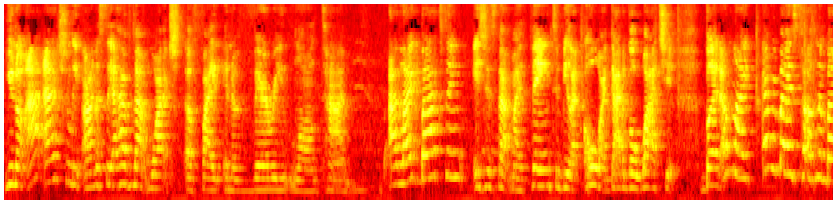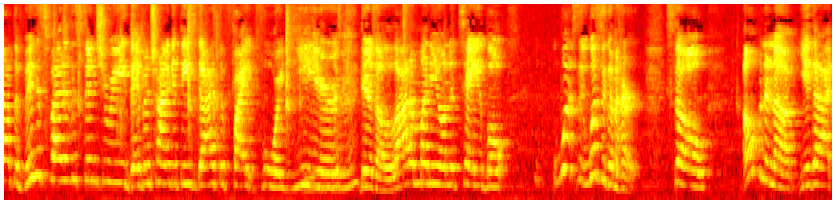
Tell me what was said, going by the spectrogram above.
you know, I actually, honestly, I have not watched a fight in a very long time. I like boxing. It's just not my thing to be like, oh, I gotta go watch it. But I'm like, everybody's talking about the biggest fight of the century. They've been trying to get these guys to fight for years. Mm -hmm. There's a lot of money on the table. What's it, what's it gonna hurt? So opening up, you got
